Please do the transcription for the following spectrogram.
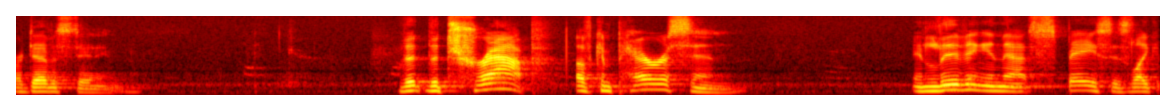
are devastating. The, the trap of comparison and living in that space is like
